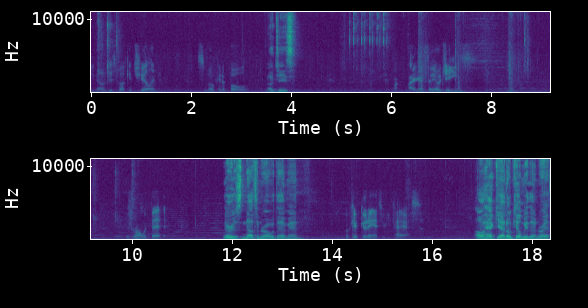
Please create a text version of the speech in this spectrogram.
You know, just fucking chilling, smoking a bowl. Oh jeez. You gotta say, oh geez? What's wrong with that? There is nothing wrong with that, man. Okay, good answer. You pass. Oh heck yeah! Don't kill me then, right?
